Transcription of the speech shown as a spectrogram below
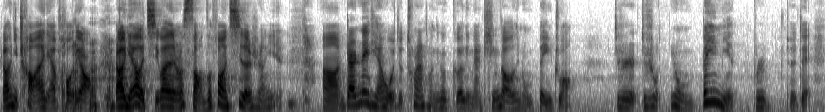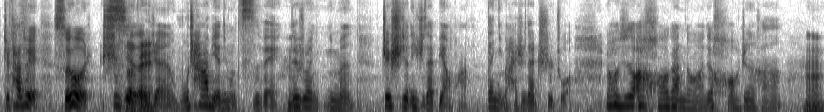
然后你唱完你还跑调，然后你还有奇怪的那种嗓子放气的声音，嗯，但是那天我就突然从那个歌里面听到了那种悲壮，就是就是那种悲悯，不是对对，就他对所有世界的人无差别那种慈悲，就是说你们这世界一直在变化，但你们还是在执着，然后我觉得啊好感动啊，就好震撼啊，嗯，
